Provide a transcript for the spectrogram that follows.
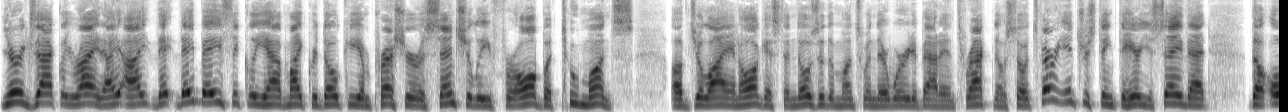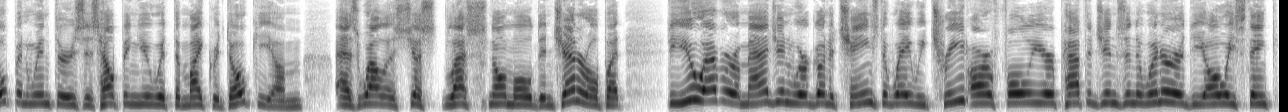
you're exactly right. I, I they they basically have microdochium pressure essentially for all but two months of July and August, and those are the months when they're worried about anthracnose. So it's very interesting to hear you say that the open winters is helping you with the microdochium as well as just less snow mold in general. But do you ever imagine we're going to change the way we treat our foliar pathogens in the winter, or do you always think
